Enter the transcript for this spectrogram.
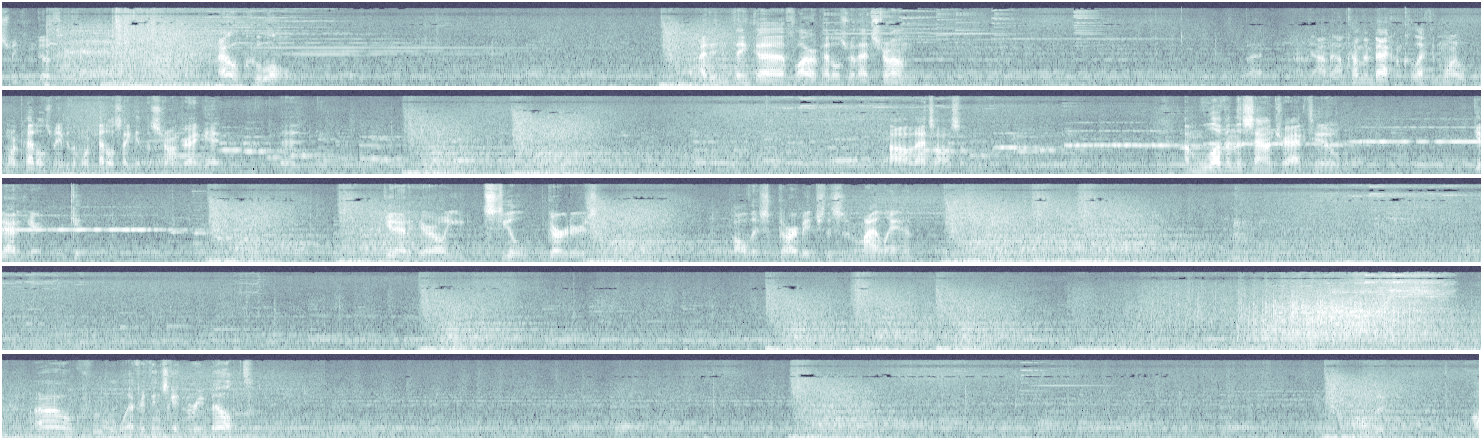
We can go through. Oh, cool. I didn't think uh, flower petals were that strong. But I mean, I'm, I'm coming back. I'm collecting more more petals. Maybe the more petals I get, the stronger I get. Uh, oh, that's awesome. I'm loving the soundtrack too. Get out of here. Get Get out of here, all you steel girders all this garbage. This is my land.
